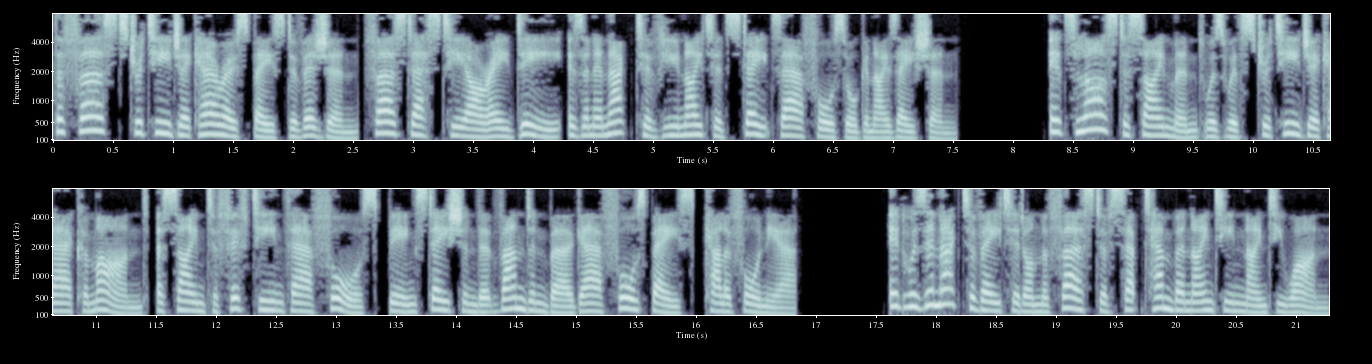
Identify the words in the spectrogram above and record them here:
The 1st Strategic Aerospace Division 1st STRAD is an inactive United States Air Force organization. Its last assignment was with Strategic Air Command, assigned to 15th Air Force, being stationed at Vandenberg Air Force Base, California. It was inactivated on 1 September 1991.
